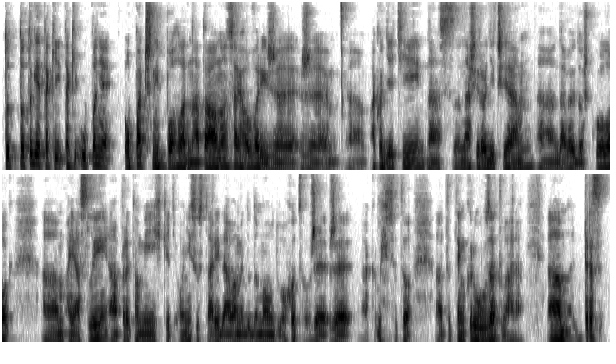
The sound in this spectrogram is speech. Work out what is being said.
to, toto je taký, taký úplne opačný pohľad na to a ono sa aj hovorí, že, že ako deti nás naši rodičia dávajú do škôlok um, a jasly a preto my ich, keď oni sú starí, dávame do domov dôchodcov, že, že by sa to, to, ten kruh uzatvára. Um, teraz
